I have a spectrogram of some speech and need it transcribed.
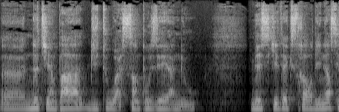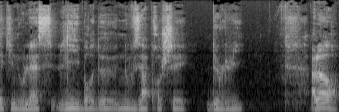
euh, ne tient pas du tout à s'imposer à nous. Mais ce qui est extraordinaire, c'est qu'il nous laisse libres de nous approcher de lui. Alors,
